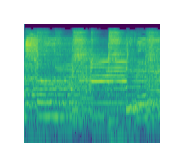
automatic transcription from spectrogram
my soul.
